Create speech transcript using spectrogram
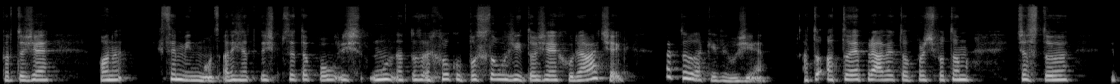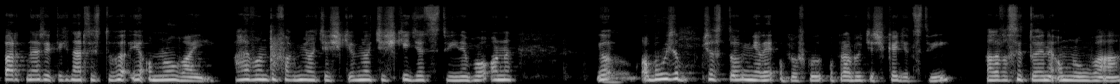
protože on chce mít moc. A když, když, se to, když mu na to za chvilku poslouží to, že je chudáček, tak to taky využije. A to, a to je právě to, proč potom často ty partneři těch narcistů je omlouvají. Ale on to fakt měl těžké, měl těžké dětství, nebo on, jo, a bohužel často měli obrovskou, opravdu těžké dětství, ale vlastně to je neomlouvá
